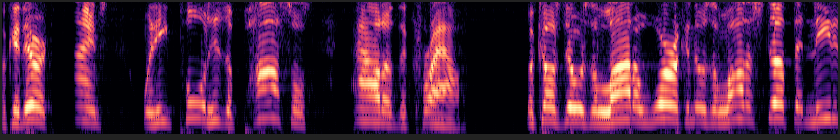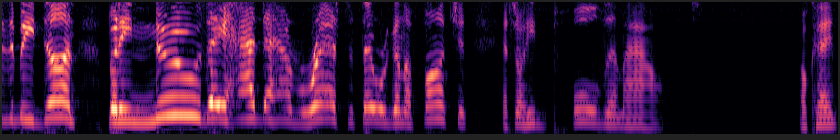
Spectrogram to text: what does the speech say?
Okay, there are times when he pulled his apostles out of the crowd because there was a lot of work and there was a lot of stuff that needed to be done, but he knew they had to have rest if they were going to function, and so he'd pull them out. Okay?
